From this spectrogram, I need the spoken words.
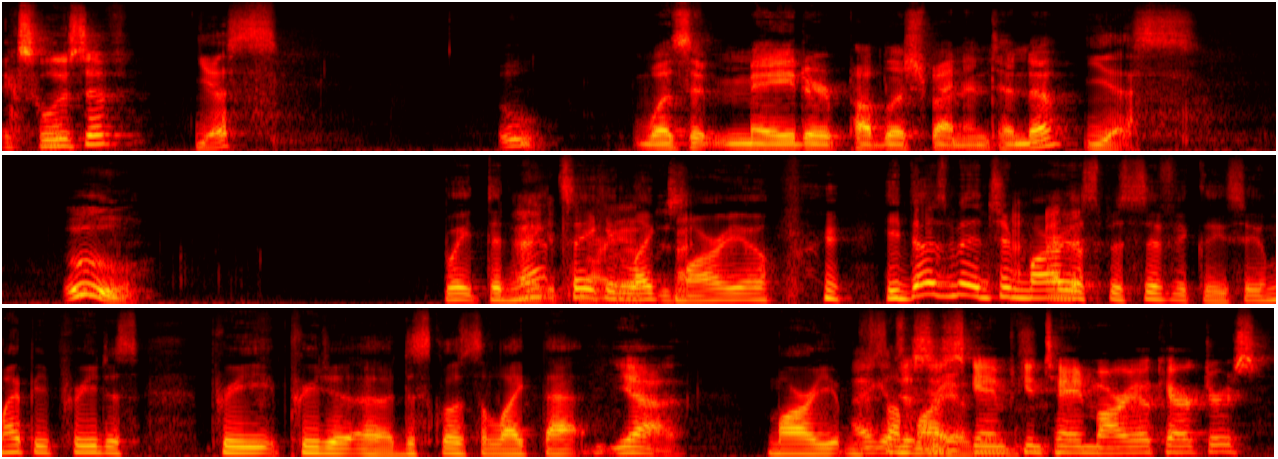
Exclusive? Yes. Ooh. Was it made or published by Nintendo? Yes. Ooh. Wait, did I Matt it's say he liked Is- Mario? he does mention Mario bet- specifically, so he might be pre pre pre uh, disclosed to like that Yeah. Mario. think Some Does Mario this game games. contain Mario characters?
